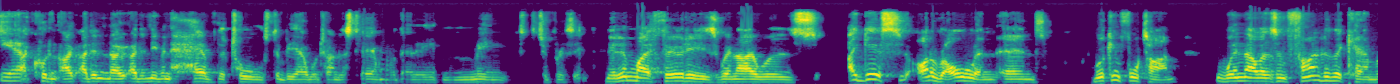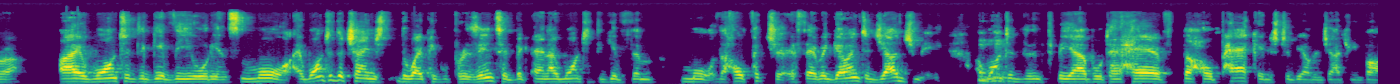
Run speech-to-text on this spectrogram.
Yeah. I couldn't, I, I, didn't know, I didn't even have the tools to be able to understand what that even meant to present. Then in my 30s, when I was, I guess, on a roll and, and working full time, when I was in front of the camera, I wanted to give the audience more. I wanted to change the way people presented, and I wanted to give them more, the whole picture. If they were going to judge me, I mm-hmm. wanted them to be able to have the whole package to be able to judge me by.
